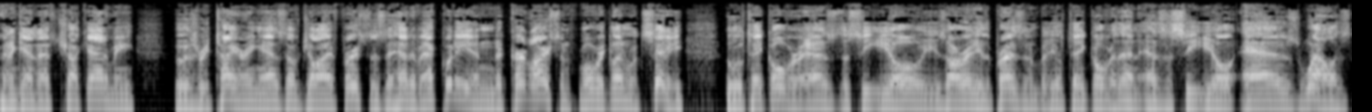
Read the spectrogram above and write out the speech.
And again, that's Chuck Adamy, who is retiring as of July 1st as the head of equity, and Kurt Larson from over Glenwood City, who will take over as the CEO. He's already the president, but he'll take over then as the CEO as well as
